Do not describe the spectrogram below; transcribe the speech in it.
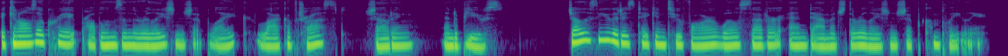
It can also create problems in the relationship like lack of trust, shouting, and abuse. Jealousy that is taken too far will sever and damage the relationship completely.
